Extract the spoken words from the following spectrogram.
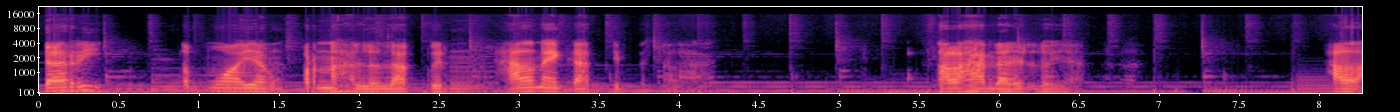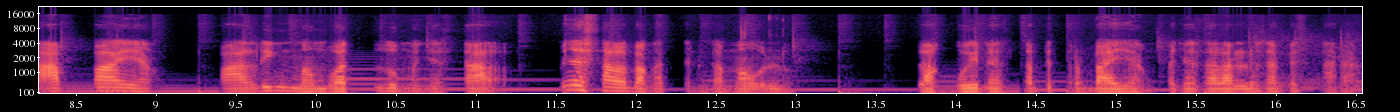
dari semua yang pernah lo lakuin hal negatif kesalahan. Kesalahan dari lo ya. Hal apa yang paling membuat lo menyesal? Menyesal banget dan gak mau lo lakuin dan sampai terbayang penyesalan lo sampai sekarang.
